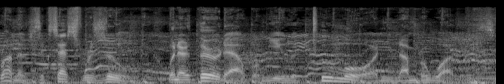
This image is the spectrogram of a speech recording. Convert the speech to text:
run of success resumed when her third album yielded two more number ones.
